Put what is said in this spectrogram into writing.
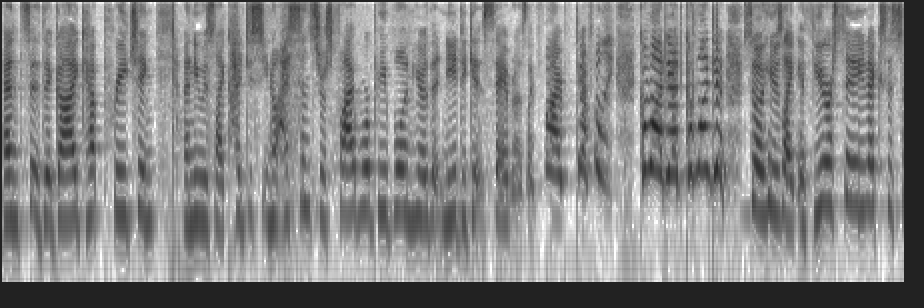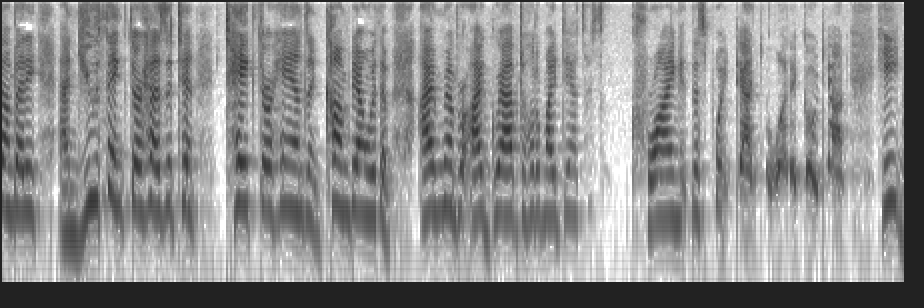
And so the guy kept preaching, and he was like, I just, you know, I sense there's five more people in here that need to get saved. I was like, five, definitely. Come on, Dad, come on, Dad. So he was like, if you're sitting next to somebody and you think they're hesitant, take their hands and come down with them. I remember I grabbed a hold of my dad. So crying at this point, Dad, you want to go down? He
